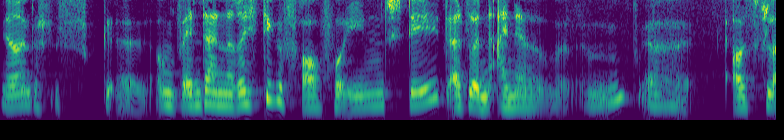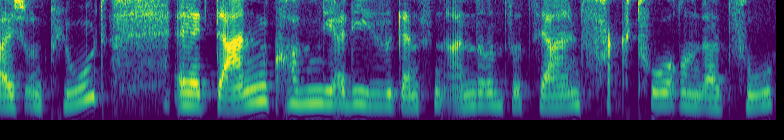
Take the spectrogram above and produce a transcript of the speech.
Ja, das ist, äh, und wenn dann eine richtige Frau vor ihnen steht, also eine äh, aus Fleisch und Blut, äh, dann kommen ja diese ganzen anderen sozialen Faktoren dazu,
